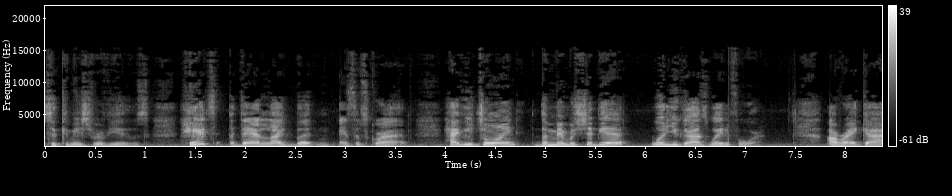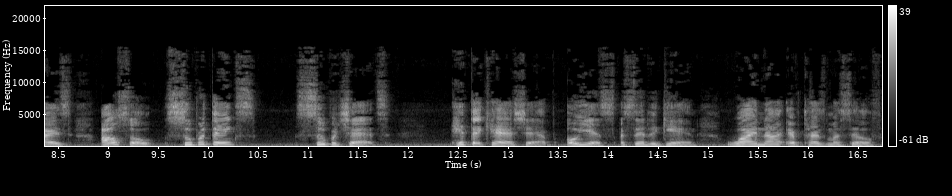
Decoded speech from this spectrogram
to Cameshia Reviews. Hit that like button and subscribe. Have you joined the membership yet? What are you guys waiting for? All right, guys. Also, super thanks, super chats. Hit that cash app. Oh, yes, I said it again. Why not advertise myself?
